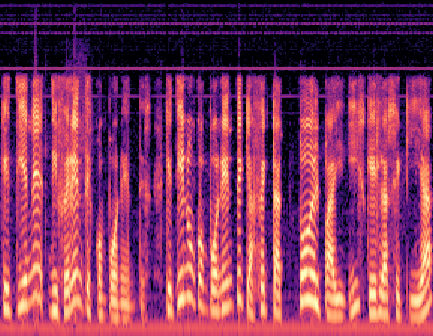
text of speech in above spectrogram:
que tiene diferentes componentes, que tiene un componente que afecta a todo el país, que es la sequía,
